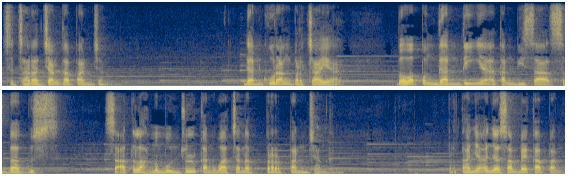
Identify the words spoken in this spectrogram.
secara jangka panjang, dan kurang percaya bahwa penggantinya akan bisa sebagus saat telah memunculkan wacana perpanjangan. Pertanyaannya, sampai kapan?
